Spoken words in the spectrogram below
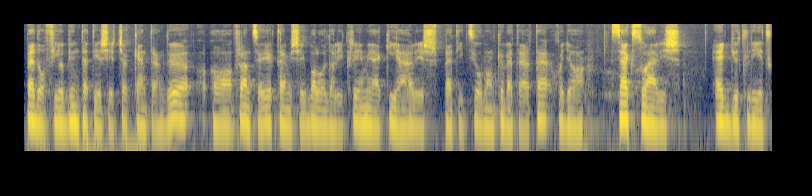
pedofil büntetését csökkentendő, a francia értelmiség baloldali krémje kiáll és petícióban követelte, hogy a szexuális együttlét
